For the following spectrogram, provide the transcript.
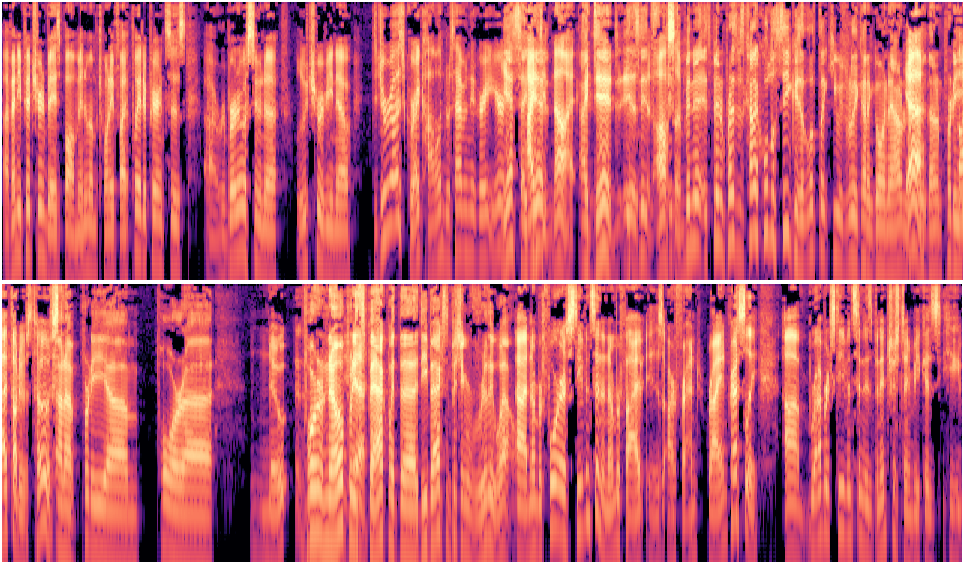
of any pitcher in baseball, minimum 25 plate appearances. Uh, Roberto Osuna, Lou Trivino. Did you realize Greg Holland was having a great year? Yes, I I did. did not. I did. It's been awesome. It's been it's been impressive. It's kind of cool to see because it looked like he was really kind of going out Yeah. and on pretty I thought he was toast. on a pretty um, poor uh, poor note, but Yeah. he's back with the D backs and pitching really well. Uh, number four is Stephenson, and number five is our friend Ryan Pressly. Um, Robert Stephenson has been interesting because he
